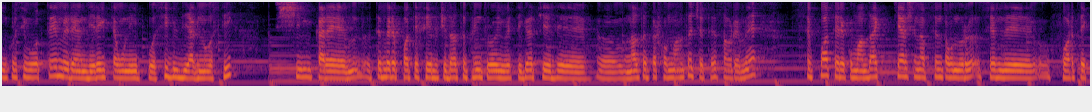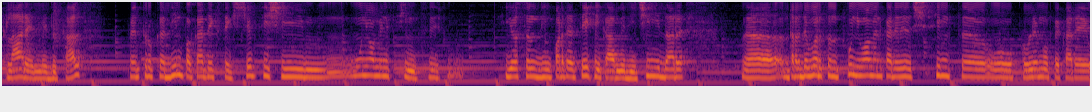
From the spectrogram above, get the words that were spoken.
inclusiv o temere în direcția unui posibil diagnostic, și care temere poate fi elucidată printr-o investigație de uh, înaltă performanță, CT sau RM, se poate recomanda chiar și în absența unor semne foarte clare medical, pentru că, din păcate, există excepții și unii oameni simt. Eu sunt din partea tehnică a medicinii, dar Uh, într-adevăr, sunt unii oameni care simt uh, o problemă pe care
